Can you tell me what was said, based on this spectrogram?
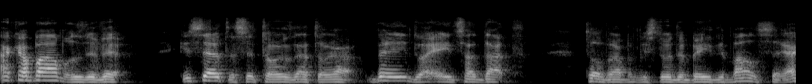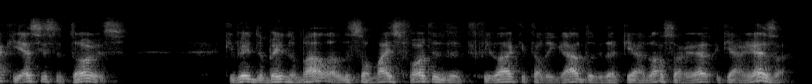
Acabamos de ver que certos setores da Torá vêm do Eitz Hadat. Tova mistura de bem e de mal. Será que esses setores que vem do bem e do mal, eles são mais fortes de filar que está ligado que a nossa que a reza,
